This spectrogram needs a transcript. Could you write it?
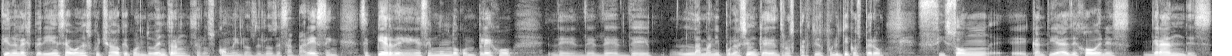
tienen la experiencia o han escuchado que cuando entran se los comen, los, los desaparecen, se pierden en ese mundo complejo de, la manipulación que hay dentro de los partidos políticos, pero si son eh, cantidades de jóvenes grandes,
